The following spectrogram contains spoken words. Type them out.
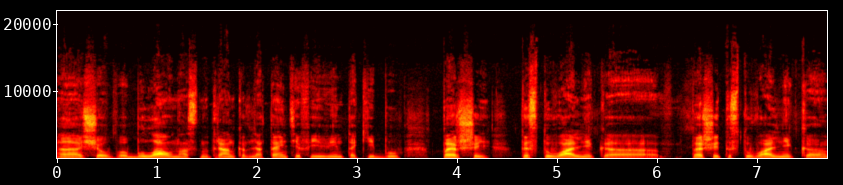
е, щоб була у нас внутрянка для тентів, і він такий був перший тестувальник, е, перший тестувальник е,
